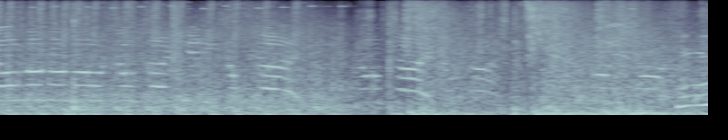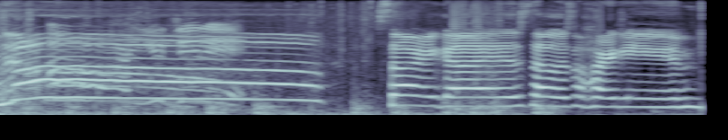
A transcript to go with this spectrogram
no no no no! Don't die, kitty! Don't die! Don't die! Don't die! Come on, come. No! Oh, you did it! Sorry, guys. That was a hard game.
